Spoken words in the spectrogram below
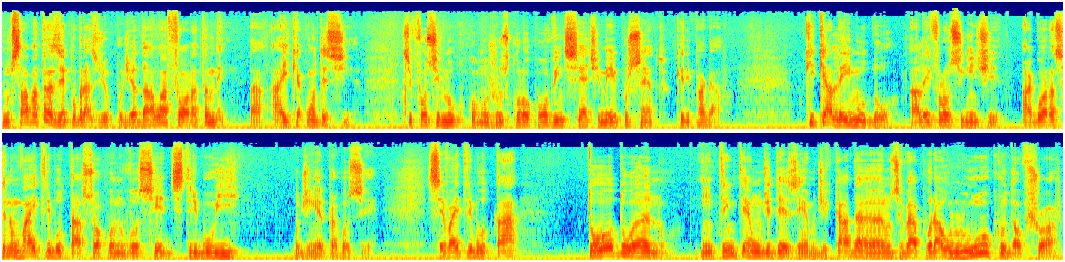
Não precisava trazer para o Brasil, podia dar lá fora também. Tá? Aí que acontecia. Se fosse lucro, como o Justo colocou, 27,5% que ele pagava. O que, que a lei mudou? A lei falou o seguinte: agora você não vai tributar só quando você distribuir o dinheiro para você você vai tributar todo ano. Em 31 de dezembro de cada ano, você vai apurar o lucro da offshore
